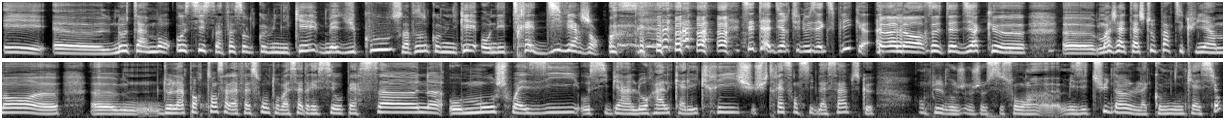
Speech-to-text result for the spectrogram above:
et euh, notamment aussi sa façon de communiquer, mais du coup, sur la façon de communiquer, on est très divergents. c'est-à-dire, tu nous expliques? Alors, c'est-à-dire que euh, moi, j'attache tout particulièrement euh, de l'importance à la façon dont on va s'adresser aux personnes, aux mots choisis, aussi bien à l'oral qu'à l'écrit. Je, je, suis très sensible à ça, parce que en plus, je, ce sont euh, mes études, hein, la communication.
